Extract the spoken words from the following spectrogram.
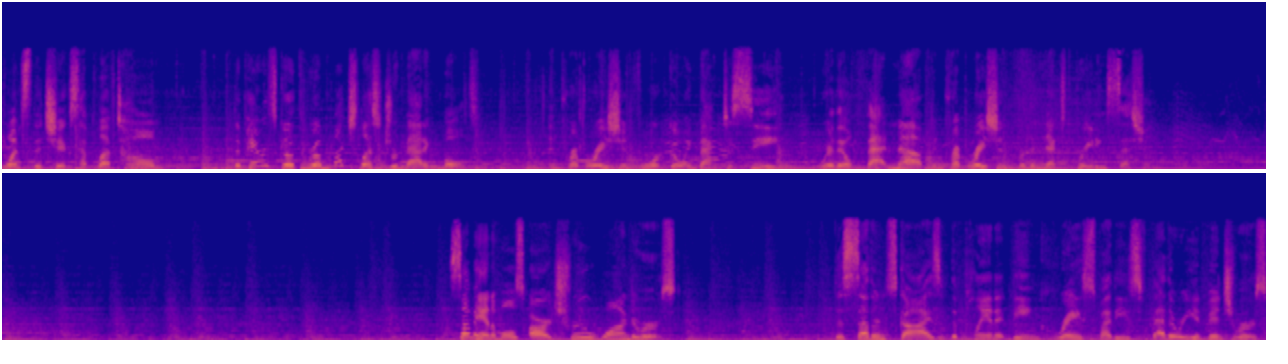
Once the chicks have left home, the parents go through a much less dramatic molt in preparation for going back to sea, where they'll fatten up in preparation for the next breeding session. Some animals are true wanderers, the southern skies of the planet being graced by these feathery adventurers,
